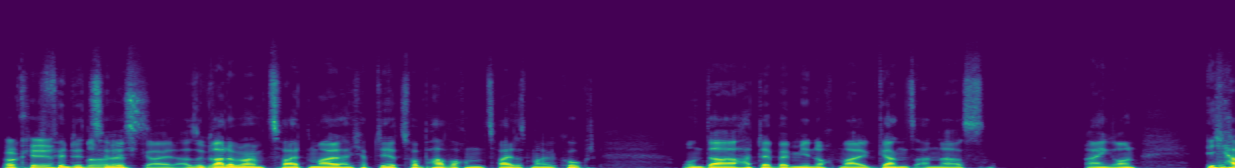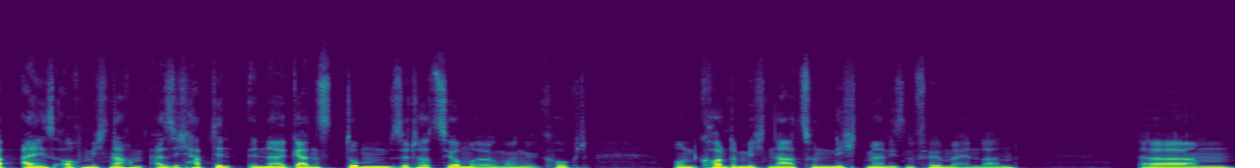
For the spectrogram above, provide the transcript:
Okay. Ich finde den nice. ziemlich geil. Also gerade beim zweiten Mal, ich habe den jetzt vor ein paar Wochen ein zweites Mal geguckt und da hat er bei mir nochmal ganz anders reingehauen. Ich habe allerdings auch mich nach, also ich habe den in einer ganz dummen Situation mal irgendwann geguckt und konnte mich nahezu nicht mehr an diesen Film erinnern. Ähm,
